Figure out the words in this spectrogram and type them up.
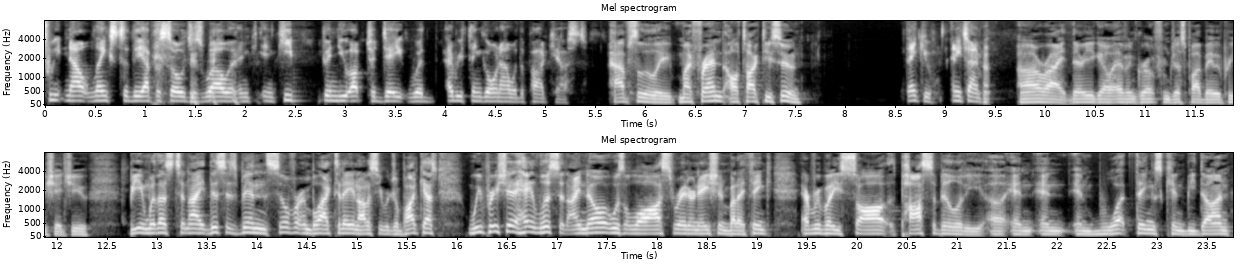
tweeting out links to the episodes as well and, and keeping you up to date with everything going on with the podcast. Absolutely. My friend, I'll talk to you soon. Thank you. Anytime. All right, there you go. Evan Grote from Just Pod Baby. Appreciate you being with us tonight. This has been Silver and Black today, an Audacy Original Podcast. We appreciate it. Hey, listen, I know it was a loss, Raider Nation, but I think everybody saw possibility uh, and and and what things can be done.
